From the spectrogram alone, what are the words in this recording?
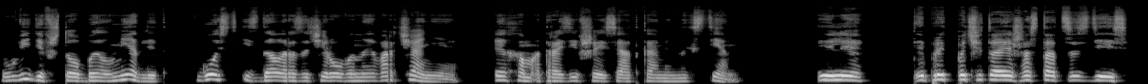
Увидев, что Белл медлит, гость издал разочарованное ворчание, эхом отразившееся от каменных стен. «Или ты предпочитаешь остаться здесь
